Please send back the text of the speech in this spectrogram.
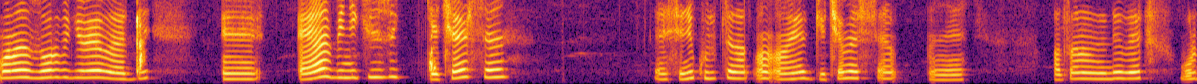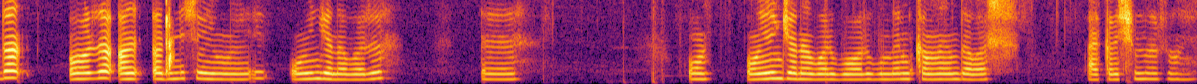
bana zor bir görev verdi. E, Eğer 1200'ü geçersen e, seni kulüpten atmam. Eğer geçemezsem e, atarım önüne ve buradan orada adını söyleyeyim. Oyun canavarı. Oy- oyun canavarı bu arada. Bunların kanalında var. Arkadaşım nerede oynuyor?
